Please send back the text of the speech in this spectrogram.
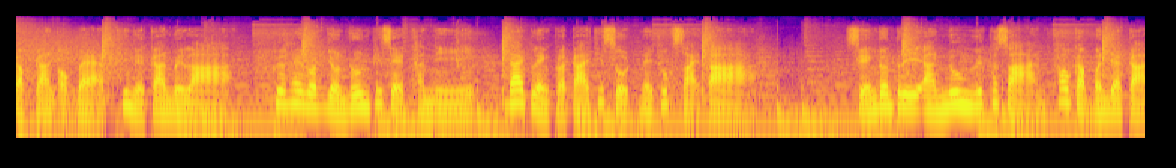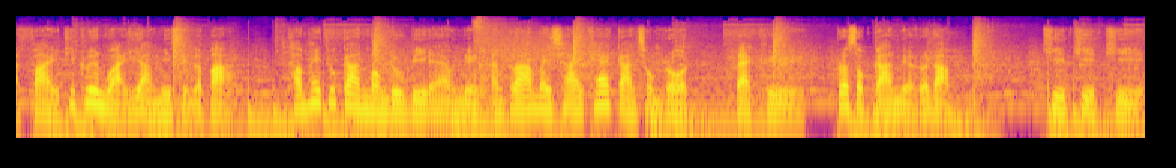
กับการออกแบบที่เหนือการเวลา เพื่อให้รถยนต์รุ่นพิเศษคันนี้ ได้เปล่งประกายที่สุดในทุกสายตา เสียงดนตรีอันนุ่มลึกผสานเข้ากับบรรยากาศไฟที่เคลื่อนไหวอย่างมีศิลปะทำให้ทุกการมองดู BL1 อันตราไม่ใช่แค่การชมรถ แต่คือประสบการณ์เหนือระดับ ขีดขีดขีด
